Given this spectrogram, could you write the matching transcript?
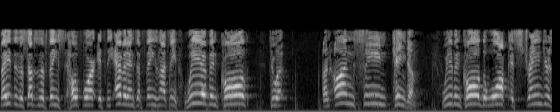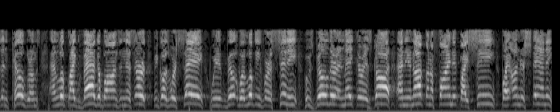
faith is the substance of things hoped for. It's the evidence of things not seen. We have been called to a, an unseen kingdom. We have been called to walk as strangers and pilgrims and look like vagabonds in this earth because we're saying we're, we're looking for a city whose builder and maker is God, and you're not going to find it by seeing, by understanding,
